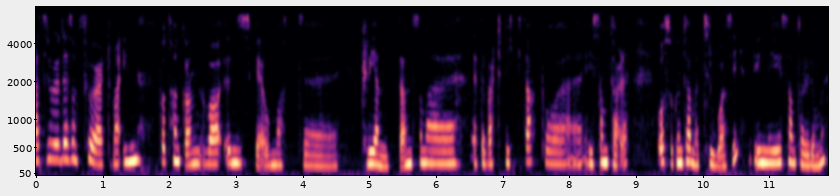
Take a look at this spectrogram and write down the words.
Jeg tror det som førte meg inn på tankene, var ønsket om at uh, klientene som jeg etter hvert fikk da, på, uh, i samtale, også kunne ta med troa si inn i samtalerommet.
